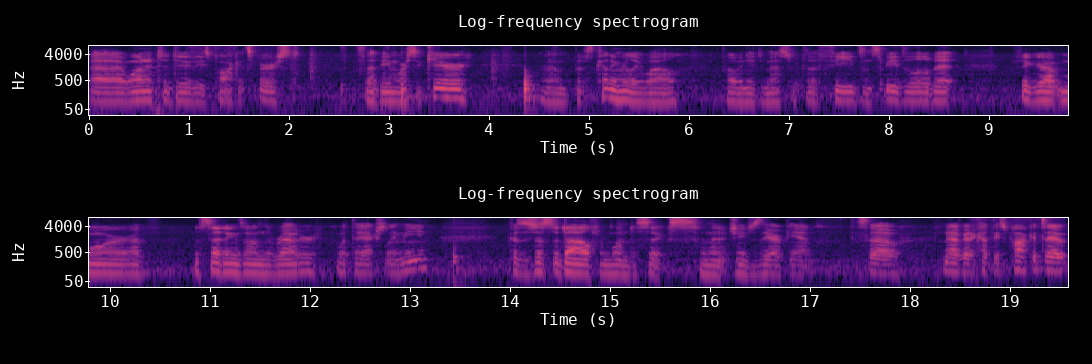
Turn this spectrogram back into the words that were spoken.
Uh, I wanted to do these pockets first, so that'd be more secure, um, but it's cutting really well. Probably need to mess with the feeds and speeds a little bit, figure out more of the settings on the router, what they actually mean, because it's just a dial from 1 to 6, and then it changes the RPM. So now I've got to cut these pockets out.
